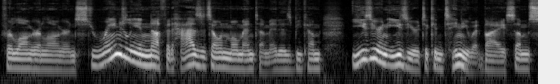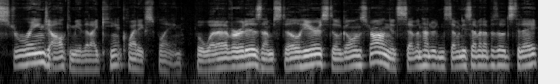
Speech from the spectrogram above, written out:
for longer and longer. And strangely enough, it has its own momentum. It has become easier and easier to continue it by some strange alchemy that I can't quite explain. But whatever it is, I'm still here, still going strong. It's 777 episodes today.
